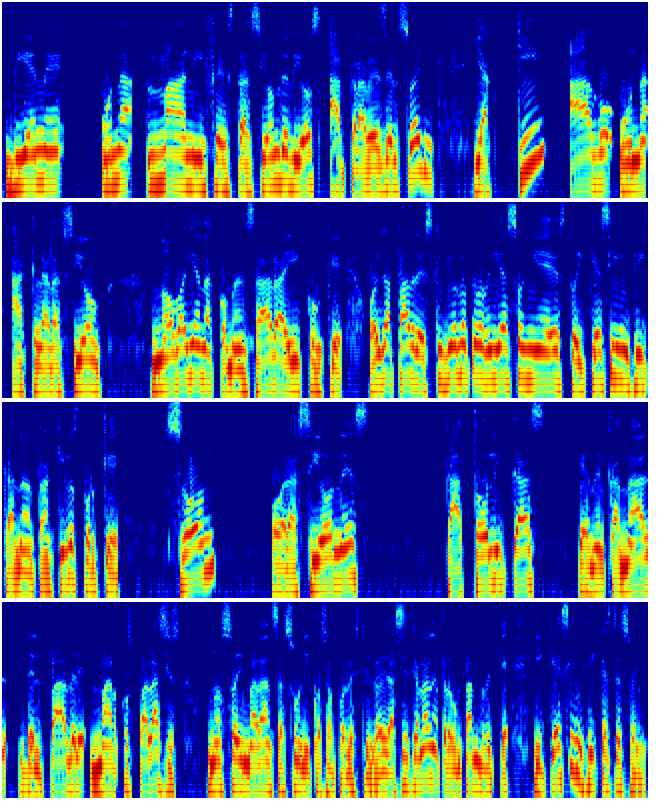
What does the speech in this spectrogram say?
viene una manifestación de Dios a través del sueño. Y aquí hago una aclaración. No vayan a comenzar ahí con que, oiga padre, es que yo el otro día soñé esto y qué significa. No, tranquilos porque son oraciones católicas en el canal del padre Marcos Palacios. No soy Sassoon y cosa por el estilo. Así que no anden preguntando de qué. ¿Y qué significa este sueño?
